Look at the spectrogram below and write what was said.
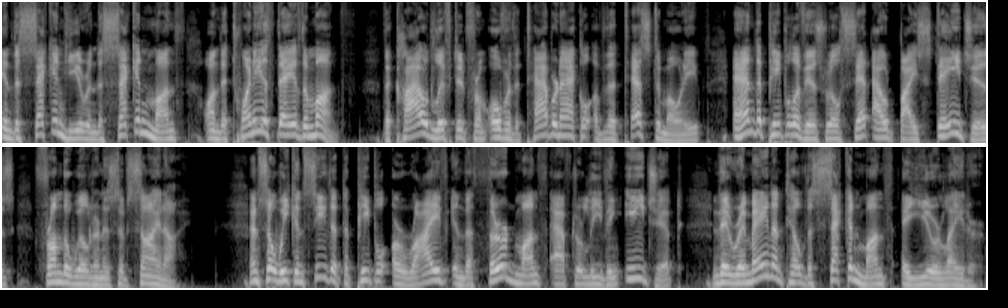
In the second year, in the second month, on the 20th day of the month, the cloud lifted from over the tabernacle of the testimony, and the people of Israel set out by stages from the wilderness of Sinai. And so we can see that the people arrive in the third month after leaving Egypt. They remain until the second month a year later.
